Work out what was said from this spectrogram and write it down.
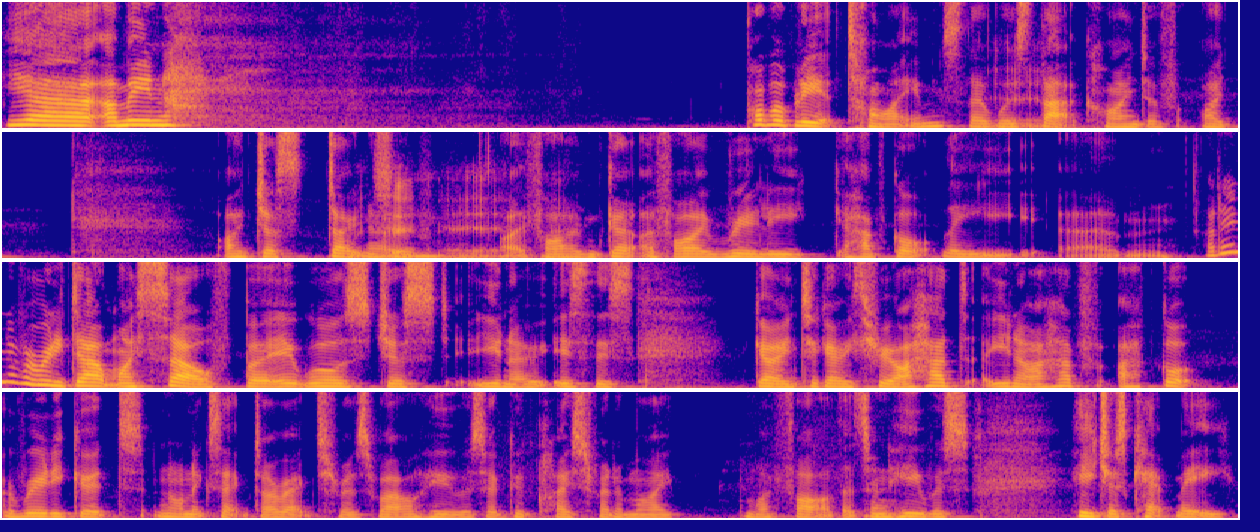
yeah, I mean, probably at times there was Yeah. that kind of I. I just don't know in, yeah, yeah, if I'm go, if I really have got the. Um, I don't ever really doubt myself, but it was just you know, is this going to go through? I had you know, I have I've got a really good non-exec director as well, who was a good close friend of my my father's, and he was he just kept me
